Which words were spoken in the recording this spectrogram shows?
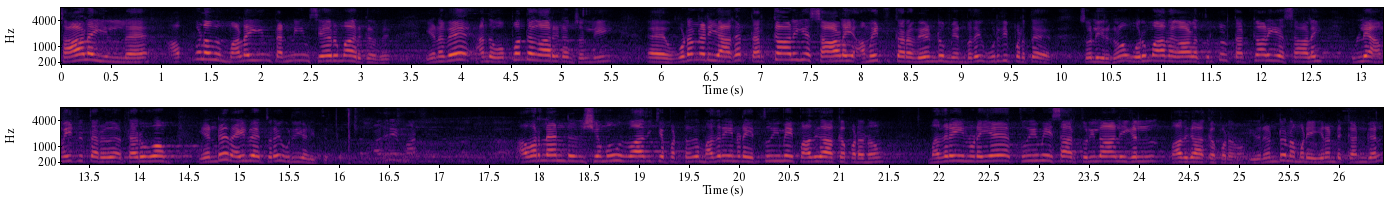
சாலை இல்லை அவ்வளவு மழையும் தண்ணியும் சேருமா இருக்கிறது? எனவே அந்த ஒப்பந்தக்காரிடம் சொல்லி உடனடியாக தற்காலிக சாலை அமைத்து தர வேண்டும் என்பதை உறுதிப்படுத்த சொல்லியிருக்கிறோம். ஒரு மாத காலத்திற்குள் தற்காலிக சாலை உள்ளே அமைத்து தரு தருவோம் என்று ரயில்வே துறை உறுதியளித்திருக்கிறது அவர்லேண்ட் விஷயமும் விவாதிக்கப்பட்டது. மதுரையினுடைய தூய்மை பாதுகாக்கப்படணும். மதுரையினுடைய தூய்மை சார் தொழிலாளிகள் பாதுகாக்கப்படணும். இது ரெண்டும் நம்முடைய இரண்டு கண்கள்.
